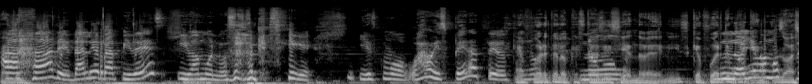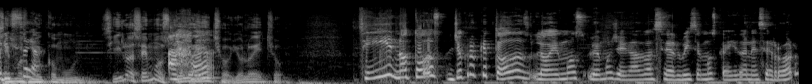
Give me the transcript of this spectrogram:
Ajá, de dale rapidez y vámonos a lo que sigue. Y es como, wow, espérate. Qué fuerte lo que estás diciendo, Denise. Qué fuerte. No llevamos lo hacemos muy común. Sí, lo hacemos. Yo lo he hecho, yo lo he hecho. Sí, no todos, yo creo que todos lo hemos, lo hemos llegado a hacer, Luis, hemos caído en ese error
